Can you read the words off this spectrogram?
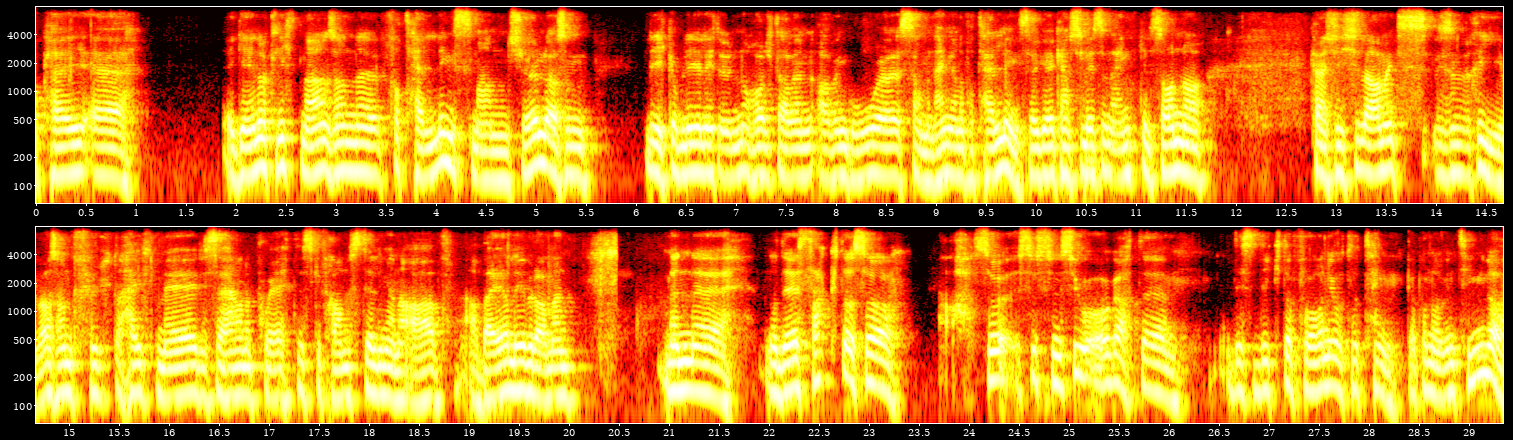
OK Jeg er nok litt mer en sånn fortellingsmann sjøl, som liker å bli litt underholdt av en, av en god, sammenhengende fortelling. Så jeg er kanskje litt sånn enkel sånn. og kanskje ikke la meg liksom rive sånn fullt og helt med disse her poetiske framstillingene av arbeiderlivet. Da. Men, men eh, når det er sagt, da, så, så, så syns jeg jo òg at eh, disse dikta får en jo til å tenke på noen ting. da.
